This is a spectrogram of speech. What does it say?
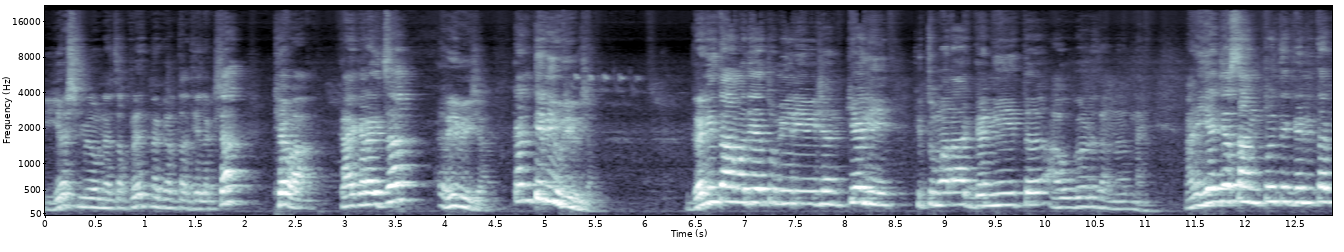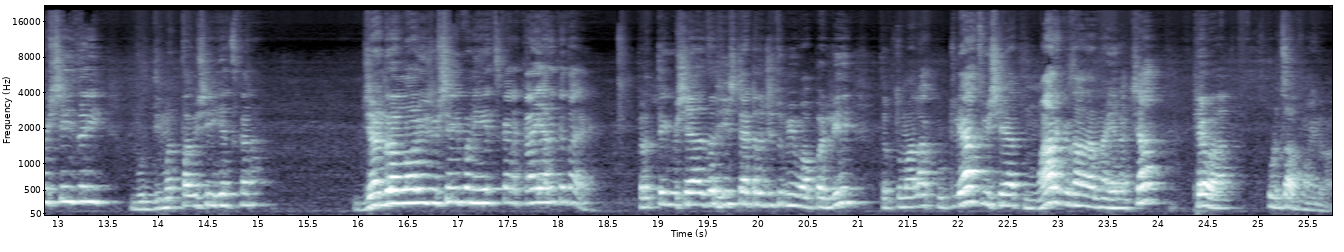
यश मिळवण्याचा प्रयत्न करतात हे लक्षात ठेवा. काय करायचं? रिव्हिजन कंटिन्यू रिव्हिजन गणितामध्ये तुम्ही रिव्हिजन केली की तुम्हाला गणित अवघड जाणार नाही. आणि हे जे सांगतोय ते गणिताविषयी जरी बुद्धिमत्ताविषयी हेच करा. जनरल नॉलेज विषयी पण हेच करा काय हरकत आहे. प्रत्येक विषयात जर ही स्ट्रॅटर्जी तुम्ही वापरली तर तुम्हाला कुठल्याच विषयात मार्क जाणार नाही लक्षात ठेवा. पुढचा पॉईंट बघा.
